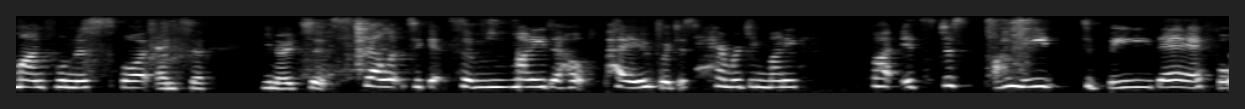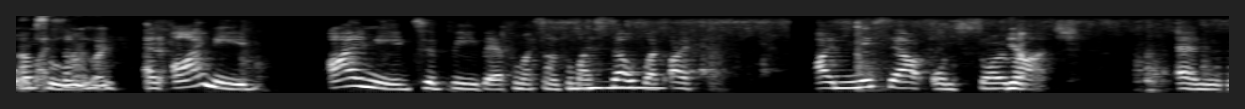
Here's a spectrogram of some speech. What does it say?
mindfulness spot and to, you know, to sell it to get some money to help pay. We're just hemorrhaging money. But it's just I need to be there for Absolutely. my son. And I need I need to be there for my son, for myself. Like I I miss out on so yep. much. And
